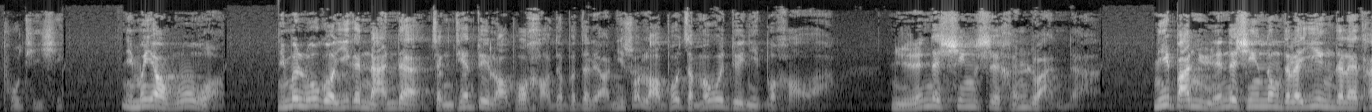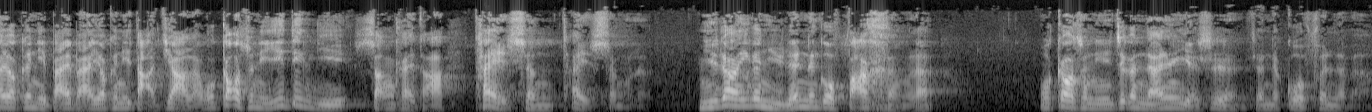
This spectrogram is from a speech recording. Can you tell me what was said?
菩提心。你们要无我，你们如果一个男的整天对老婆好的不得了，你说老婆怎么会对你不好啊？女人的心是很软的。你把女人的心弄得了硬的了，她要跟你拜拜，要跟你打架了。我告诉你，一定你伤害她太深太深了。你让一个女人能够发狠了，我告诉你，这个男人也是真的过分了吧？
